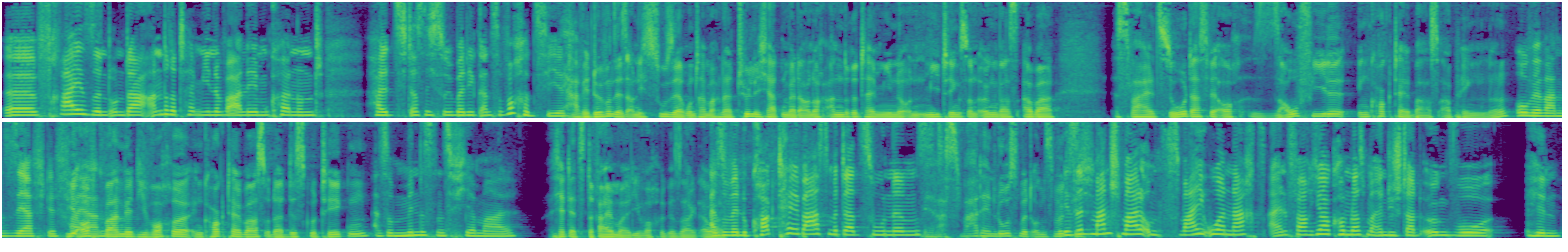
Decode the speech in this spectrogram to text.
äh, frei sind und da andere Termine wahrnehmen können und halt sich das nicht so über die ganze Woche zieht. Ja, wir dürfen uns jetzt auch nicht zu sehr runtermachen. Natürlich hatten wir da auch noch andere Termine und Meetings und irgendwas, aber es war halt so, dass wir auch sau viel in Cocktailbars abhingen, ne? Oh, wir waren sehr viel Wie feiern. oft waren wir die Woche in Cocktailbars oder Diskotheken? also mindestens viermal. Ich hätte jetzt dreimal die Woche gesagt, aber Also wenn du Cocktailbars mit dazu nimmst. Ja, was war denn los mit uns Wir wirklich? sind manchmal um zwei Uhr nachts einfach, ja komm, lass mal in die Stadt irgendwo hin.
